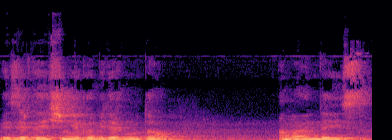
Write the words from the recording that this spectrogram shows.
Vezir değişimi yapabilir burada. Ama öndeyiz.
